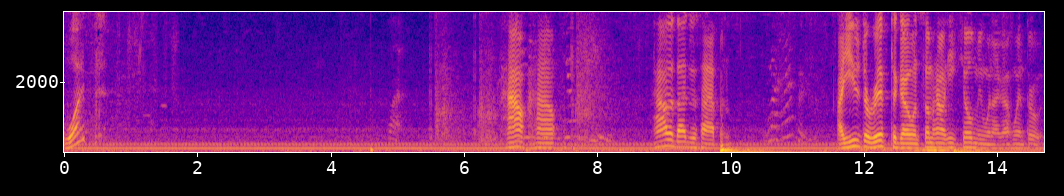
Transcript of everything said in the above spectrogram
What? What? How how how did that just happen? What happened? I used a rift to go and somehow he killed me when I got went through it.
